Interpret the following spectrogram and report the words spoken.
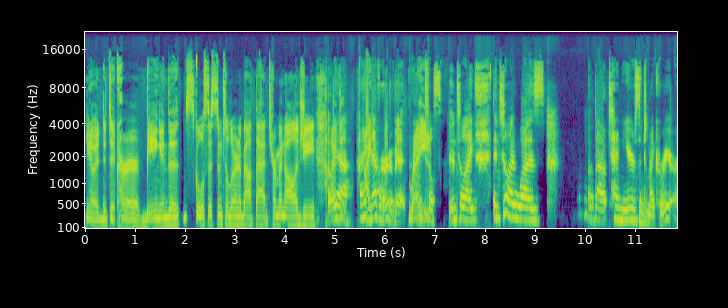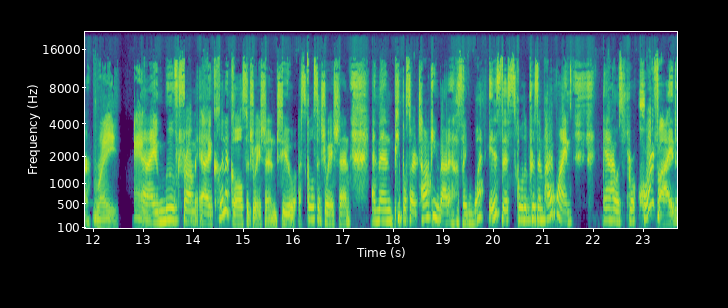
you know, it took her being in the school system to learn about that terminology. Oh I yeah, did, I never heard of it right until until I until I was about 10 years into my career. Right. And, and, I moved from a clinical situation to a school situation. And then people started talking about it. I was like, what is this school to prison pipeline? And I was horrified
